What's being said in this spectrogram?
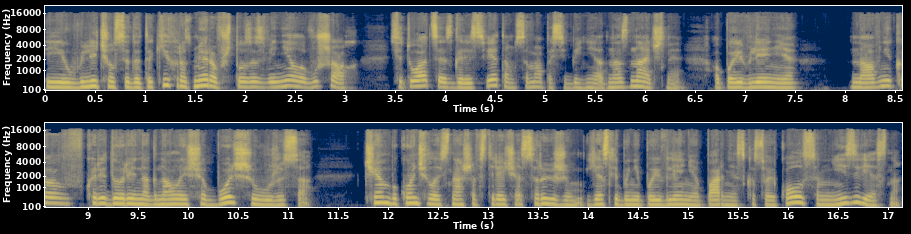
и увеличился до таких размеров, что зазвенело в ушах. Ситуация с Горисветом сама по себе неоднозначная, а появление Навника в коридоре нагнало еще больше ужаса. Чем бы кончилась наша встреча с Рыжим, если бы не появление парня с косой колосом, неизвестно.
